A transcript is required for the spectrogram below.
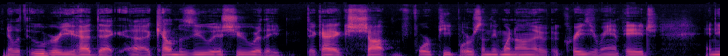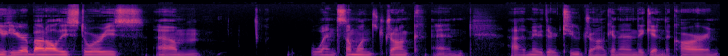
You know, with Uber, you had that uh, Kalamazoo issue where they the guy like shot four people or something, went on a, a crazy rampage, and you hear about all these stories um, when someone's drunk and uh, maybe they're too drunk, and then they get in the car and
